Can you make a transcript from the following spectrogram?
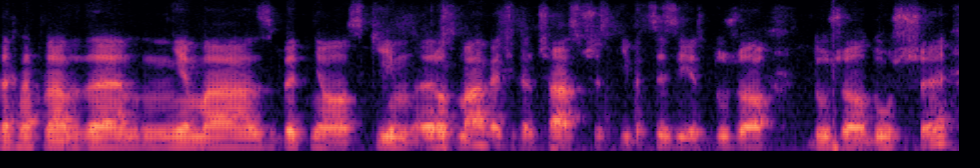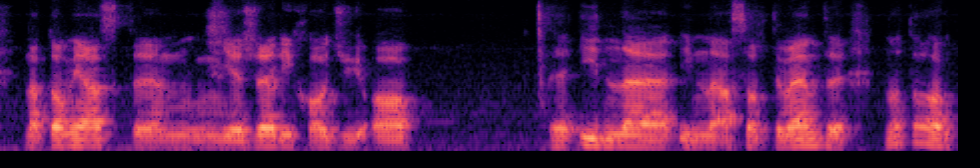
tak naprawdę nie ma zbytnio z kim rozmawiać i ten czas wszystkich decyzji jest dużo, dużo dłuższy. Natomiast jeżeli chodzi o e, inne, inne asortymenty, no to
